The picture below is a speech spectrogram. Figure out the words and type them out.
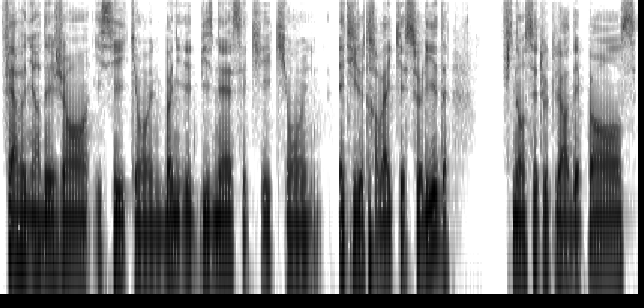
faire venir des gens ici qui ont une bonne idée de business et qui, qui ont une éthique de travail qui est solide, financer toutes leurs dépenses,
